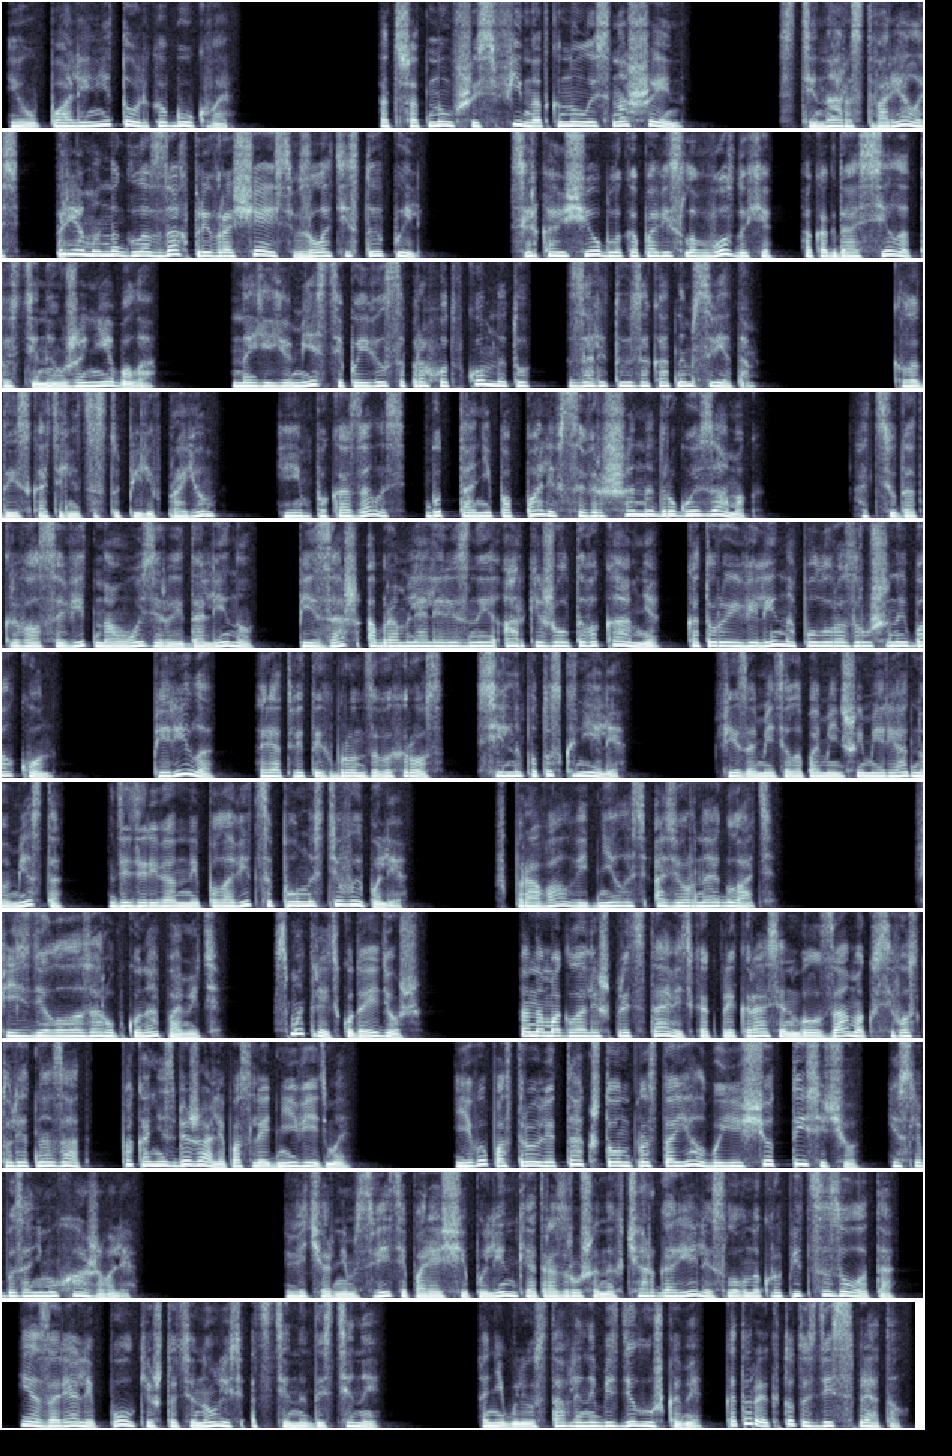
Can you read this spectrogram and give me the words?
И упали не только буквы. Отшатнувшись, Фи наткнулась на Шейн. Стена растворялась, прямо на глазах превращаясь в золотистую пыль. Сверкающее облако повисло в воздухе, а когда осело, то стены уже не было. На ее месте появился проход в комнату, залитую закатным светом. Кладоискательницы ступили в проем, и им показалось, будто они попали в совершенно другой замок. Отсюда открывался вид на озеро и долину, пейзаж обрамляли резные арки желтого камня, которые вели на полуразрушенный балкон. Перила, ряд витых бронзовых роз, сильно потускнели. Фи заметила по меньшей мере одно место — где деревянные половицы полностью выпали. В провал виднелась озерная гладь. Фи сделала зарубку на память. Смотреть, куда идешь. Она могла лишь представить, как прекрасен был замок всего сто лет назад, пока не сбежали последние ведьмы. Его построили так, что он простоял бы еще тысячу, если бы за ним ухаживали. В вечернем свете парящие пылинки от разрушенных чар горели, словно крупицы золота, и озаряли полки, что тянулись от стены до стены. Они были уставлены безделушками, которые кто-то здесь спрятал.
